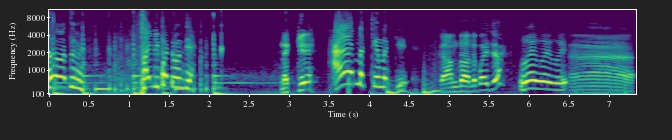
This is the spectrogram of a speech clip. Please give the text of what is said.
जावा तुम्ही. फायली पाठवून द्या. नक्की? आ नक्की नक्की. काम झालं पाहिजे? होय होय होय हा.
